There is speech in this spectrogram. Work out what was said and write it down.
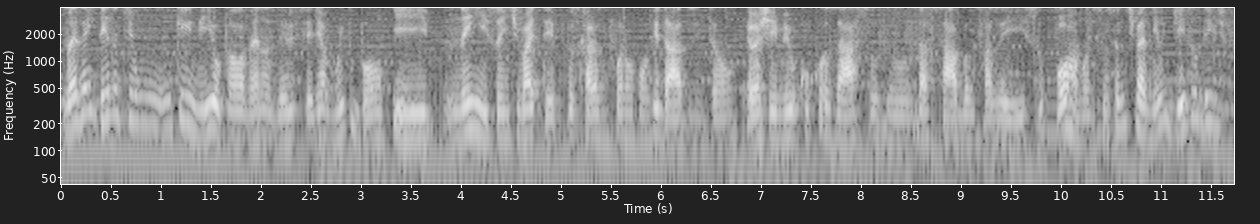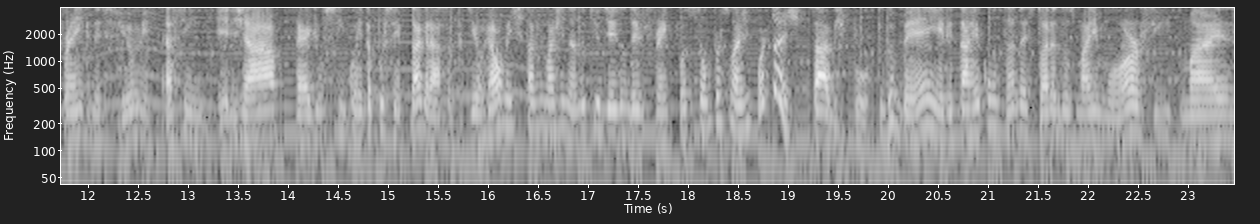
Mas eu entendo que um, um cameo, pelo menos dele, seria muito bom, e nem isso a gente vai ter, porque os caras não foram convidados, então eu achei meio cocosaço do, da Saban fazer isso isso. Porra, mano, se você não tiver nenhum Jason David Frank nesse filme, assim, ele já perde uns 50% da graça. Porque eu realmente estava imaginando que o Jason David Frank fosse ser um personagem importante, sabe? Tipo, tudo bem, ele tá recontando a história dos Mighty Morphin, mas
